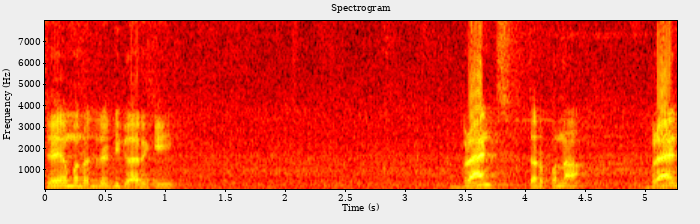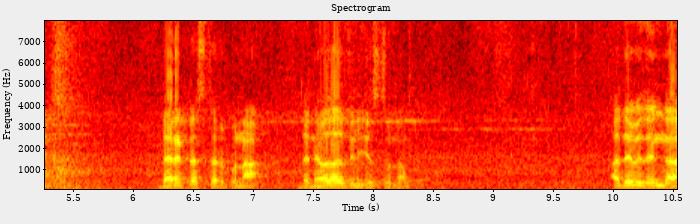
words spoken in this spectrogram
జయమనోజ్ రెడ్డి గారికి బ్రాంచ్ తరపున బ్రాంచ్ డైరెక్టర్స్ తరపున ధన్యవాదాలు తెలియజేస్తున్నాం. అదేవిధంగా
